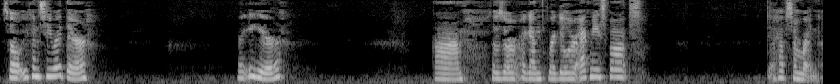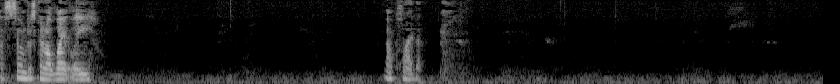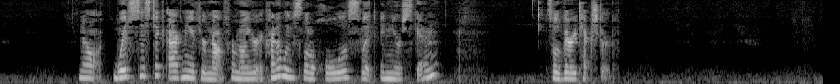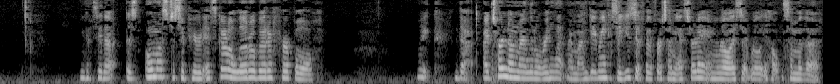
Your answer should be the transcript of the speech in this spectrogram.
So you can see right there, right here, um, those are, again, regular acne spots have some redness. So I'm just going to lightly apply that. Now, with cystic acne, if you're not familiar, it kind of leaves little holes like in your skin. So very textured. You can see that it's almost disappeared. It's got a little bit of purple like that. I turned on my little ring light my mom gave me because I used it for the first time yesterday and realized it really helped some of the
